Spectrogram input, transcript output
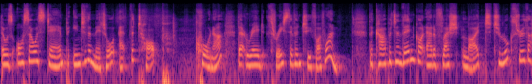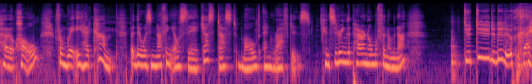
There was also a stamp into the metal at the top corner that read 37251. The carpenter then got out a flashlight to look through the hole from where it had come, but there was nothing else there, just dust, mould, and rafters. Considering the paranormal phenomena, Do, do, do, do, do. they,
